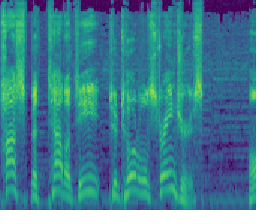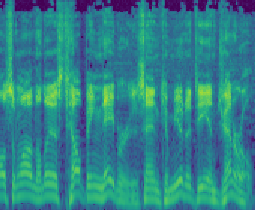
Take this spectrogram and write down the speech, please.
hospitality to total strangers. Also on the list, helping neighbors and community in general.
